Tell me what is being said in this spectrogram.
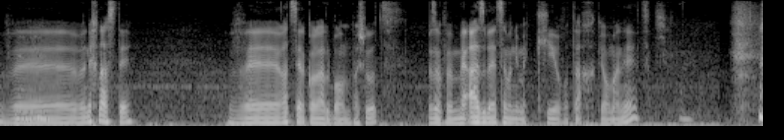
ו- mm. ונכנסתי. ורצתי על כל האלבום פשוט. וזה, ומאז בעצם אני מכיר אותך כאומנית.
